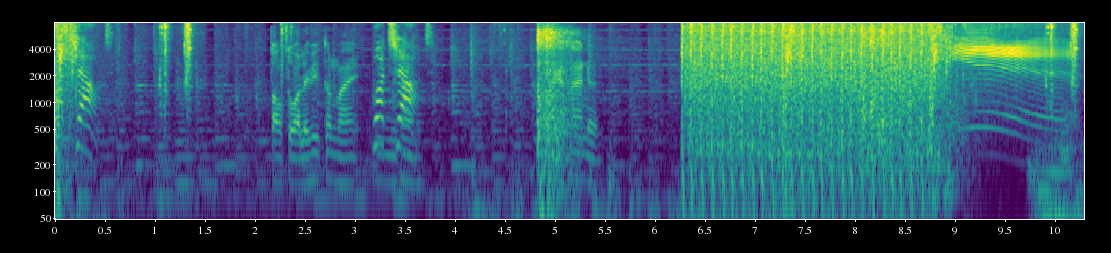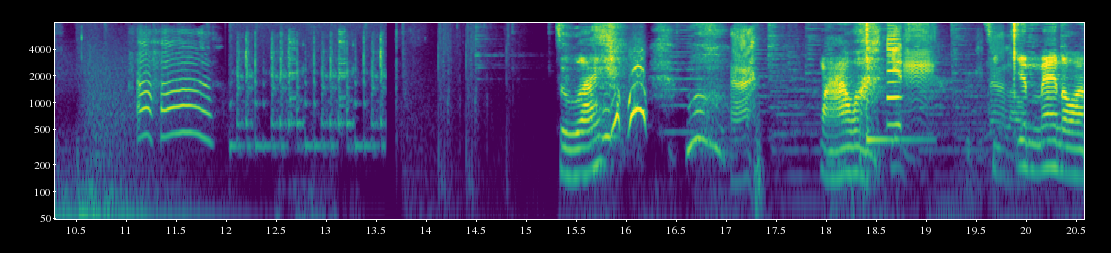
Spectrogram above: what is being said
Watch out! สองตัวเลยพี่ต้นไม้ Watch out! ไปกันหน้าเนิน สวยฮะมาว่ะเกียนอยู่ที่หน้าเราเกินแน่นอน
